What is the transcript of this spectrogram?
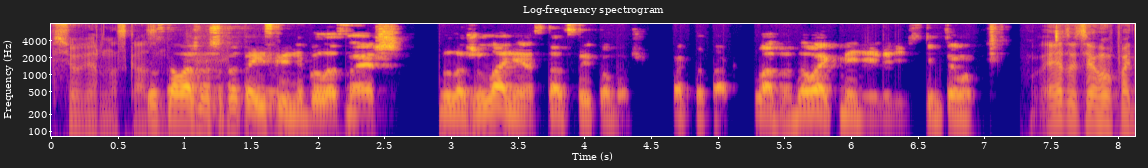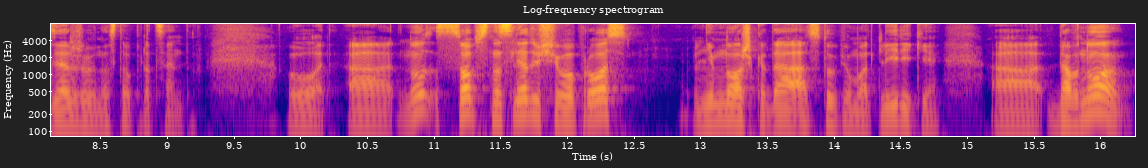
все верно сказано. Просто важно, чтобы это искренне было, знаешь, было желание остаться и помочь. Как-то так. Ладно, давай к менее лирическим темам. Эту тему поддерживаю на 100%. Вот. А, ну, собственно, следующий вопрос. Немножко, да, отступим от лирики. А, давно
